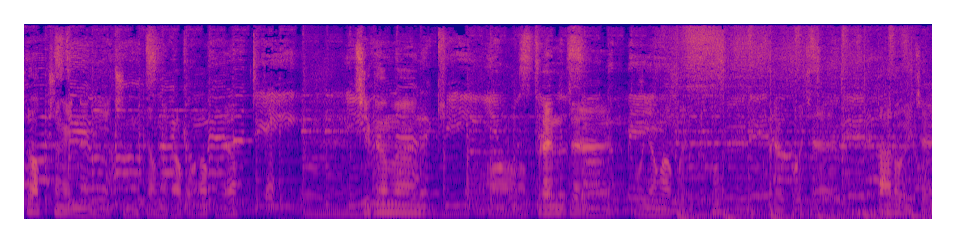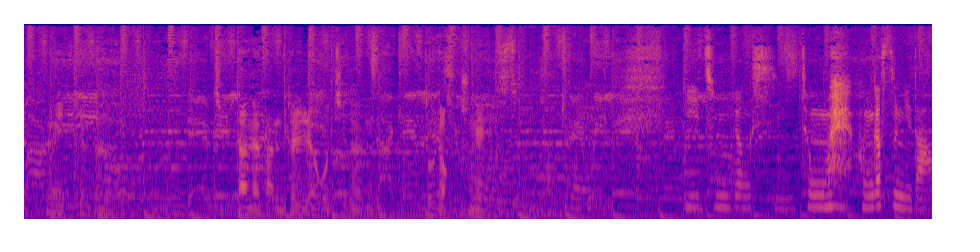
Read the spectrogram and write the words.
휴학 중에 있는 이준병이라고 하고요. 네. 지금은 어, 브랜드를 운영하고 있고 그리고 이제 따로 이제 creative 집단을 만들려고 지금 노력 중에 있습니다. 네. 이준병 씨 정말 반갑습니다.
